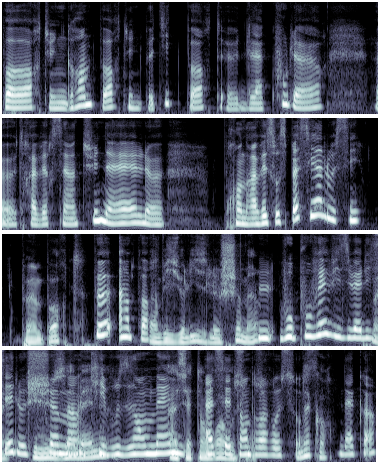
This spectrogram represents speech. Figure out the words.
porte, une grande porte, une petite porte, euh, de la couleur, euh, traverser un tunnel, euh, prendre un vaisseau spatial aussi. Peu importe, Peu importe. on visualise le chemin. L- Vous pouvez visualiser Ouais, le chemin qui vous emmène à cet endroit ressource. endroit ressource. D'accord. D'accord.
